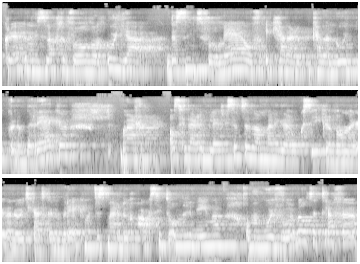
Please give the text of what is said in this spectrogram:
kruipen in die slachtofferrol van oei ja, dat is niets voor mij. Of ik ga, daar, ik ga dat nooit kunnen bereiken. Maar als je daarin blijft zitten, dan ben ik daar ook zeker van dat je dat nooit gaat kunnen bereiken. Maar het is maar door actie te ondernemen om een mooi voorbeeld te treffen,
